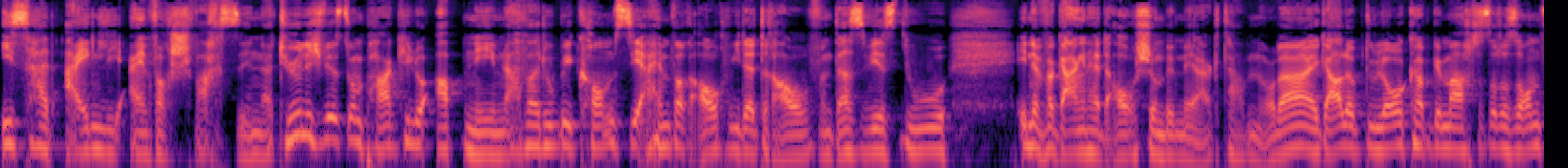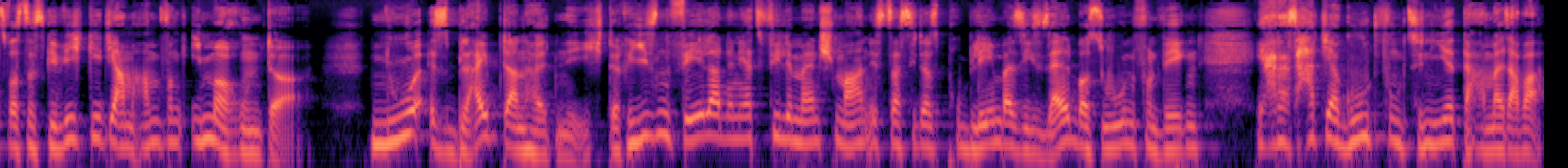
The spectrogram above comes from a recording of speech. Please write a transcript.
ist halt eigentlich einfach Schwachsinn. Natürlich wirst du ein paar Kilo abnehmen, aber du bekommst sie einfach auch wieder drauf und das wirst du in der Vergangenheit auch schon bemerkt haben, oder? Egal ob du Low Carb gemacht hast oder sonst was, das Gewicht geht ja am Anfang immer runter. Nur es bleibt dann halt nicht. Der Riesenfehler, den jetzt viele Menschen machen, ist, dass sie das Problem bei sich selber suchen, von wegen, ja, das hat ja gut funktioniert damals, aber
